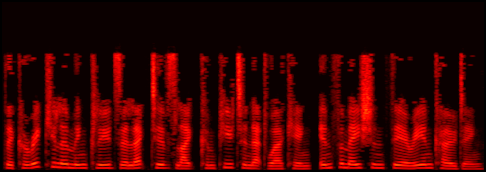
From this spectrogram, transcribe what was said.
The curriculum includes electives like computer networking, information theory and coding.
